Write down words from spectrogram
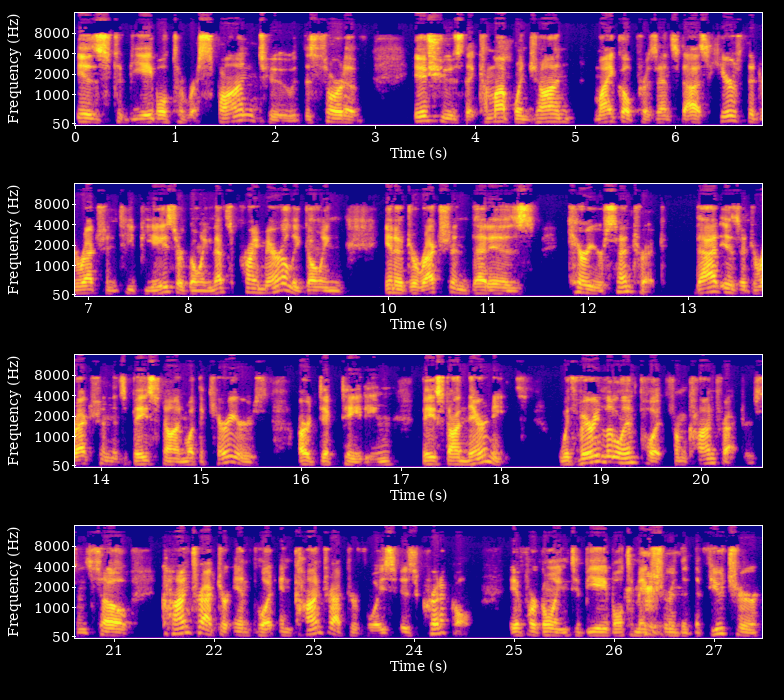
is to be able to respond to the sort of issues that come up when John Michael presents to us, here's the direction TPAs are going. That's primarily going in a direction that is carrier centric. That is a direction that's based on what the carriers are dictating based on their needs with very little input from contractors. And so contractor input and contractor voice is critical if we're going to be able to make sure that the future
